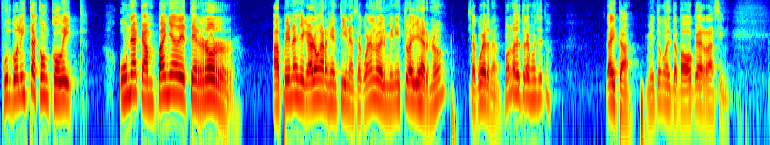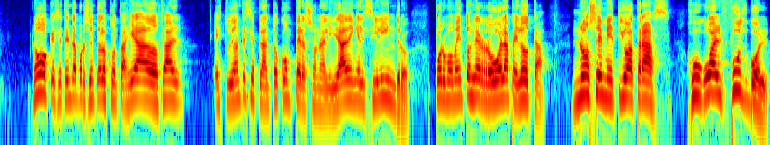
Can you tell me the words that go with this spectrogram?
Futbolistas con COVID. Una campaña de terror. Apenas llegaron a Argentina. ¿Se acuerdan lo del ministro ayer, no? ¿Se acuerdan? Ponlo de tres, Juancito. Ahí está. Ministro con el tapaboca de Racing. No, que 70% de los contagiados, tal. Estudiante se plantó con personalidad en el cilindro. Por momentos le robó la pelota. No se metió atrás. Jugó al fútbol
